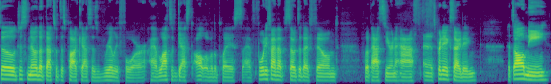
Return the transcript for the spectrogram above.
So just know that that's what this podcast is really for. I have lots of guests all over the place. I have 45 episodes that I've filmed for the past year and a half, and it's pretty exciting. It's all me.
